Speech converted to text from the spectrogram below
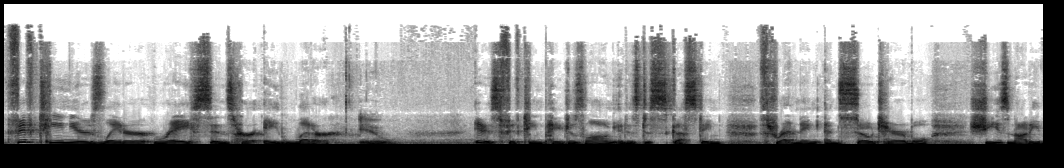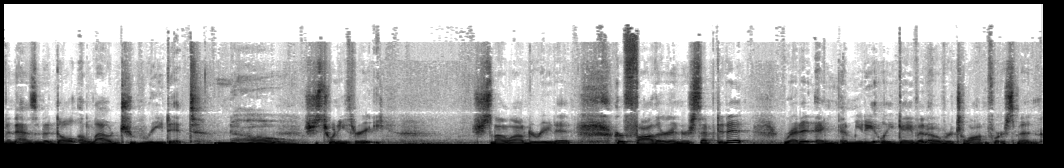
15 years later, Ray sends her a letter. Ew. It is 15 pages long. It is disgusting, threatening, and so terrible. She's not even, as an adult, allowed to read it. No. She's 23. She's not allowed to read it. Her father intercepted it, read it, and immediately gave it over to law enforcement.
